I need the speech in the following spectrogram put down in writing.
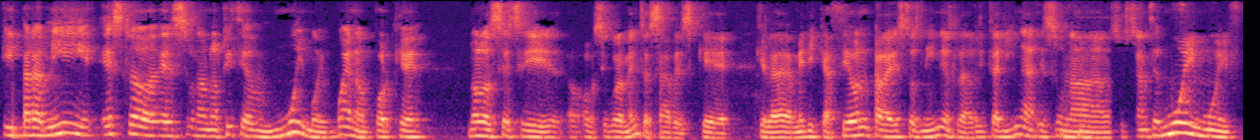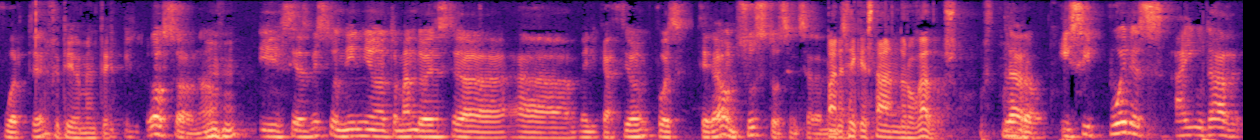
Y para mí esto es una noticia muy, muy buena porque no lo sé si, o seguramente sabes que que la medicación para estos niños, la ritalina, es una sustancia muy, muy fuerte. Efectivamente. Peligroso, ¿no? Y si has visto un niño tomando esta medicación, pues te da un susto, sinceramente. Parece que están drogados. Claro, y si puedes ayudar,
